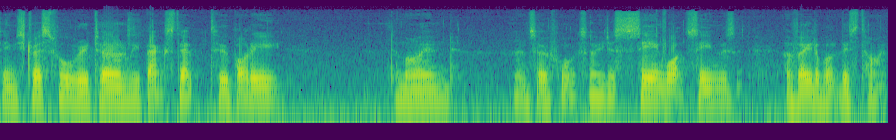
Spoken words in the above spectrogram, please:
Seems stressful, we return, we backstep to body, to mind, and so forth. So you're just seeing what seems available at this time.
